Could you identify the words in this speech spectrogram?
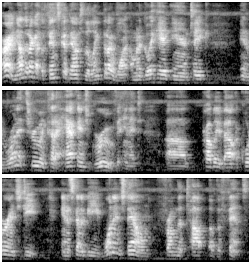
Alright, now that I got the fence cut down to the length that I want, I'm going to go ahead and take and run it through and cut a half inch groove in it, uh, probably about a quarter inch deep. And it's going to be one inch down from the top of the fence.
